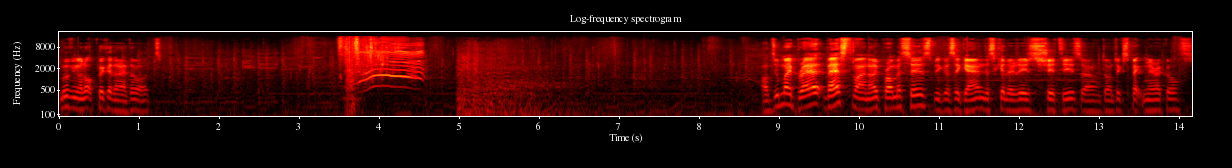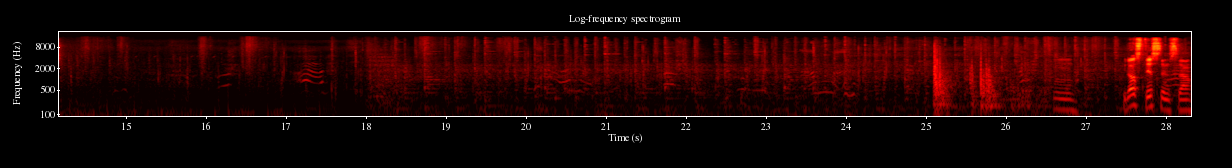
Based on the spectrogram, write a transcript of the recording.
Moving a lot quicker than I thought. I'll do my best, man, no promises, because again, this killer is shitty, so don't expect miracles. You lost distance, though.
